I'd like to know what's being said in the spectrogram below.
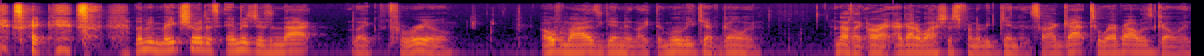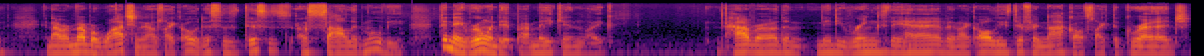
It's like, so let me make sure this image is not like for real. open my eyes again, and like the movie kept going. And I was like, all right, I got to watch this from the beginning. So I got to wherever I was going, and I remember watching. It, I was like, oh, this is this is a solid movie. Then they ruined it by making like however other many rings they have, and like all these different knockoffs, like The Grudge.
